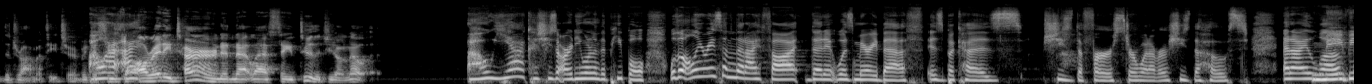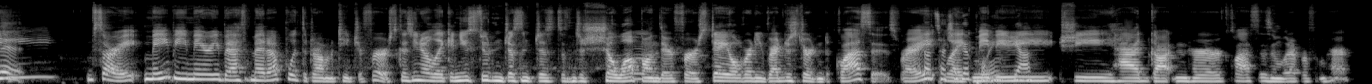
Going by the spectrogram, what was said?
the drama teacher because oh, she's I, already turned in that last scene too that you don't know it. Oh yeah, because she's already one of the people. Well, the only reason that I thought that it was Mary Beth is because she's the first or whatever. She's the host, and I love maybe. It. Sorry, maybe Mary Beth met up with the drama teacher first because you know, like a new student doesn't just doesn't just show up mm. on their first day already registered into classes, right? like maybe yeah. she had gotten her classes and whatever from her.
